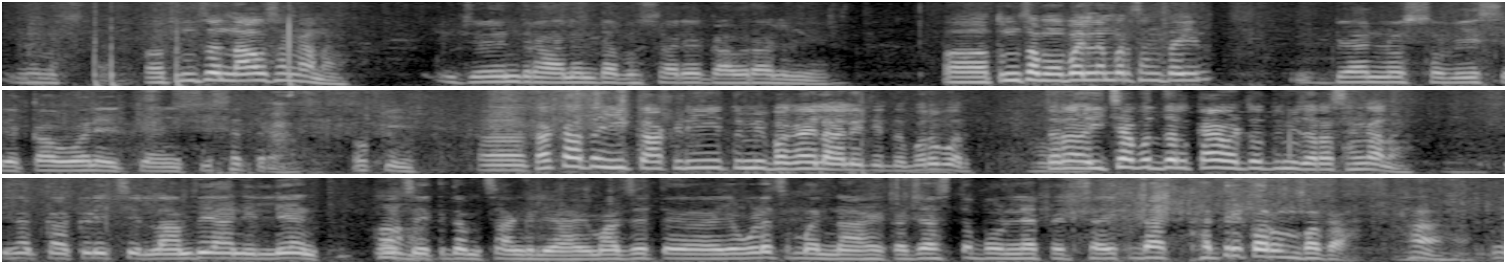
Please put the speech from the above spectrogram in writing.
नमस्कार. अ, तुमचं नाव सांगा ना. जयेंद्र आनंद भुसारे गावरानवीर अ, तुमचा मोबाईल नंबर सांगता येईल? ब्याण्णव सव्वीस एकावन्न एक्क्याऐंशी सतरा. ओके. काका आता ही काकडी तुम्ही बघायला आले तिथं बरोबर? तर हिच्याबद्दल काय वाटतं तुम्ही जरा सांगा ना. या काकडीची लांबी आणि लेंथ एकदम चांगली आहे. माझं तर एवढंच म्हणणं आहे का जास्त बोलण्यापेक्षा एकदा खात्री करून बघा. हां हां.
